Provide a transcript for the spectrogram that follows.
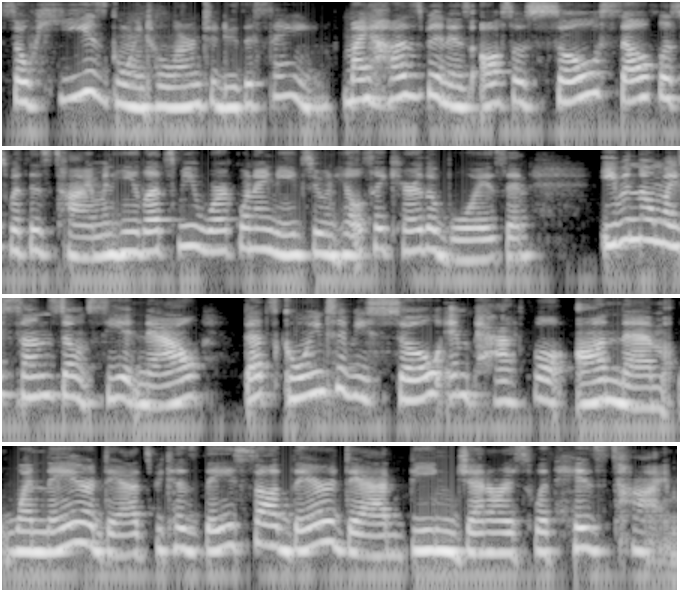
So he is going to learn to do the same. My husband is also so selfless with his time and he lets me work when I need to and he'll take care of the boys. And even though my sons don't see it now, that's going to be so impactful on them when they are dads because they saw their dad being generous with his time.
